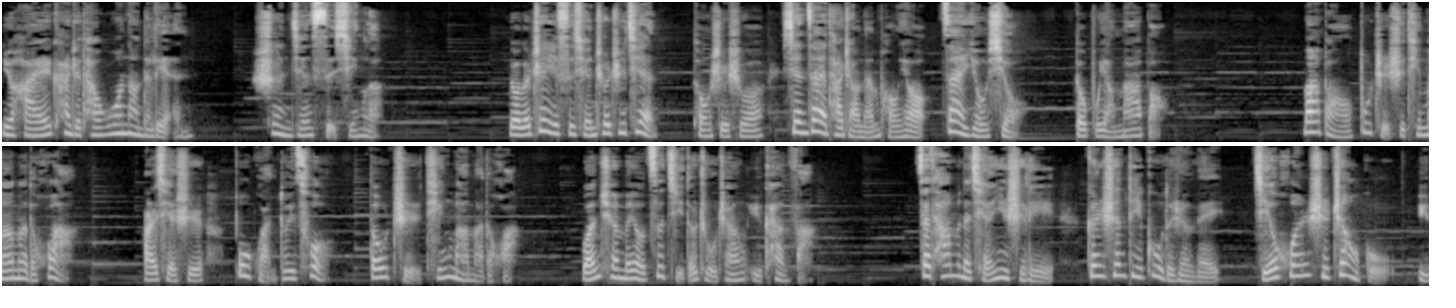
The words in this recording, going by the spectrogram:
女孩看着他窝囊的脸，瞬间死心了。有了这一次前车之鉴，同事说：“现在她找男朋友再优秀，都不要妈宝。妈宝不只是听妈妈的话，而且是不管对错都只听妈妈的话，完全没有自己的主张与看法。在他们的潜意识里，根深蒂固的认为结婚是照顾。”与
